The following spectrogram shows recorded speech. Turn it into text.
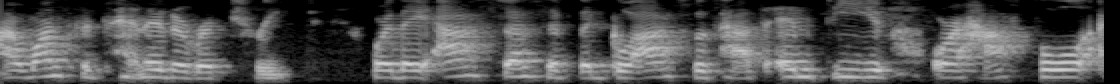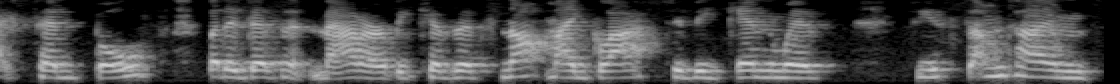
I once attended a retreat where they asked us if the glass was half empty or half full. I said both, but it doesn't matter because it's not my glass to begin with. See, sometimes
